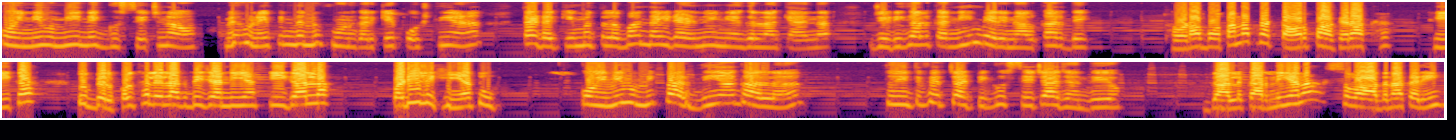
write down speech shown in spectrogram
ਕੋਈ ਨਹੀਂ ਮੰਮੀ ਇਹਨੇ ਗੁੱਸੇ 'ਚ ਨਾ ਆਓ। ਮੈਂ ਹੁਣੇ ਪਿੰਦਰ ਨੂੰ ਫੋਨ ਕਰਕੇ ਪੁੱਛਦੀ ਆ ਨਾ ਤੁਹਾਡਾ ਕੀ ਮਤਲਬ ਆਂਦਾ ਹੀ ਡੈਡੀ ਨੂੰ ਇੰਨੀਆਂ ਗੱਲਾਂ ਕਹਿਣ ਦਾ? ਜਿਹੜੀ ਗੱਲ ਕਰਨੀ ਸੀ ਮੇਰੇ ਨਾਲ ਕਰ ਦੇ। ਥੋੜਾ ਬਹੁਤਾ ਨਾ ਆਪਣਾ ਟੌਰ ਪਾ ਕੇ ਰੱਖ। ਠੀਕ ਆ? ਤੂੰ ਬਿਲਕੁਲ ਥੱਲੇ ਲੱਗਦੀ ਜਾਨੀ ਆ। ਕੀ ਗੱਲ ਆ? ਪੜ੍ਹੀ ਲਿਖੀ ਆ ਤੂੰ? ਕੋਈ ਨਹੀਂ ਮੰਮੀ ਕਰਦੀ ਆ ਗੱਲ। ਤੁਸੀਂ ਤੇ ਫਿਰ ਝੱਟ ਹੀ ਗੁੱਸੇ 'ਚ ਆ ਜਾਂਦੇ ਹੋ। ਗੱਲ ਕਰਨੀ ਆ ਨਾ ਸਵਾਦ ਨਾ ਕਰੀ।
